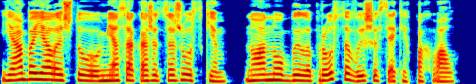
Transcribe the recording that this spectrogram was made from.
Я боялась, что мясо окажется жестким, но оно было просто выше всяких похвал.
